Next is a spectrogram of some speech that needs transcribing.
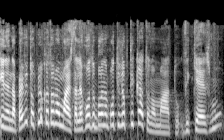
Είναι ένα παιδί το οποίο κατονομάζεται, αλλά εγώ δεν μπορώ να πω τηλεοπτικά το όνομά του. Δικές μου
